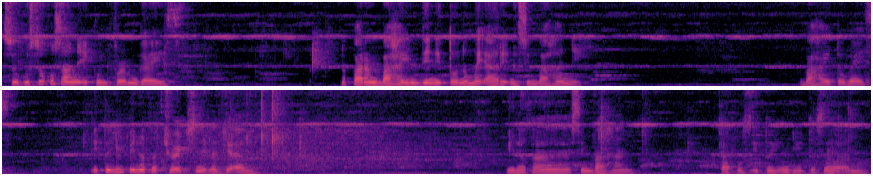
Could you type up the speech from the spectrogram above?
So, gusto ko sana i-confirm, guys, na parang bahay din ito ng may-ari ng simbahan, eh. Bahay to, guys. Ito yung pinaka-church nila dyan. Pinaka-simbahan. Tapos, ito yung dito sa, ano,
